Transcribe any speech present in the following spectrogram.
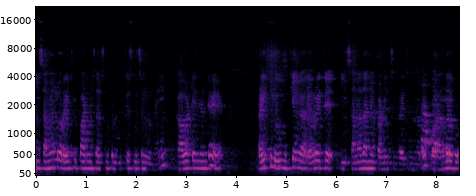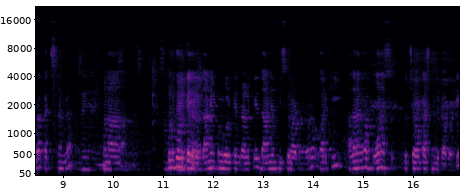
ఈ సమయంలో రైతులు పాటించాల్సిన కొన్ని ముఖ్య సూచనలు ఉన్నాయి. కాబట్టి ఏంటంటే రైతులు ముఖ్యంగా ఎవరైతే ఈ సన్నధాన్యం పండించిన రైతులు ఉన్నారో వారందరూ కూడా ఖచ్చితంగా మన కొనుగోలు కేంద్రాలు ధాన్యం కొనుగోలు కేంద్రాలకి ధాన్యం తీసుకురావడం ద్వారా వారికి అదనంగా బోనస్ వచ్చే అవకాశం ఉంది కాబట్టి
